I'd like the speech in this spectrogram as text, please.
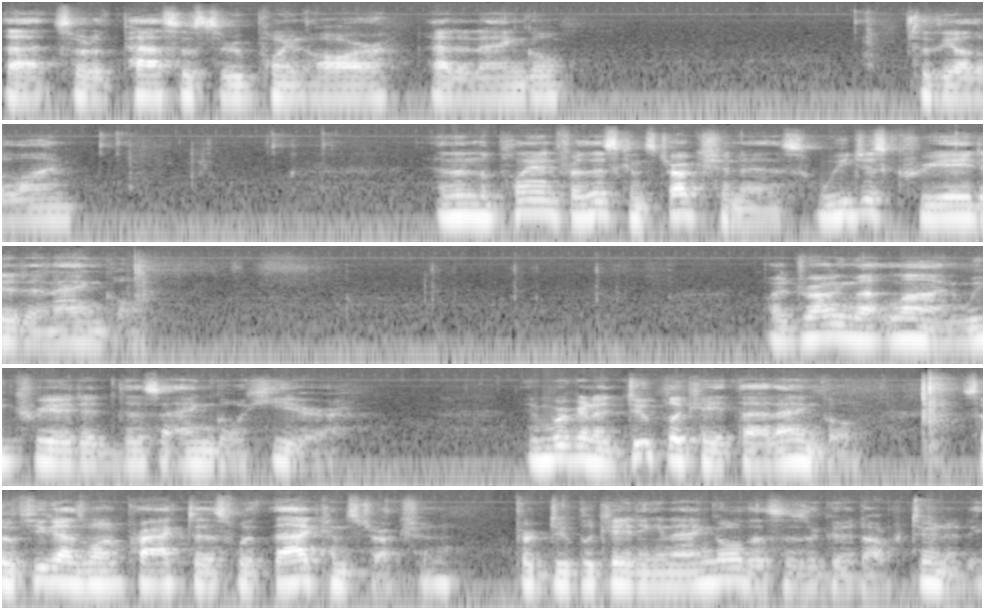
that sort of passes through point R at an angle to the other line. And then the plan for this construction is we just created an angle. By drawing that line, we created this angle here. And we're going to duplicate that angle. So if you guys want practice with that construction for duplicating an angle, this is a good opportunity.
